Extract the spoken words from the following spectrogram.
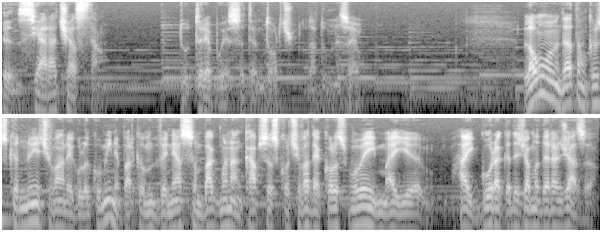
în seara aceasta, tu trebuie să te întorci la Dumnezeu. La un moment dat am crezut că nu e ceva în regulă cu mine, parcă îmi venea să-mi bag mâna în cap să scot ceva de acolo, spun, băi, mai, eh, hai gura că deja mă deranjează.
